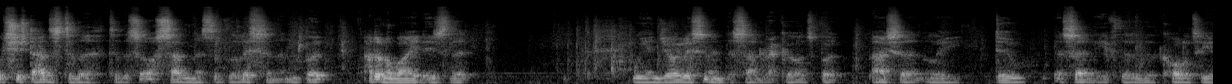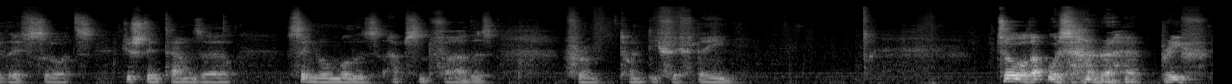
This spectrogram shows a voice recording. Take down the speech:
which just adds to the to the sort of sadness of the listening. But I don't know why it is that we enjoy listening to sad records, but I certainly do. Uh, certainly, if the the quality of this, so it's Justin Townes Earle, single mothers, absent fathers, from 2015. So that was a brief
